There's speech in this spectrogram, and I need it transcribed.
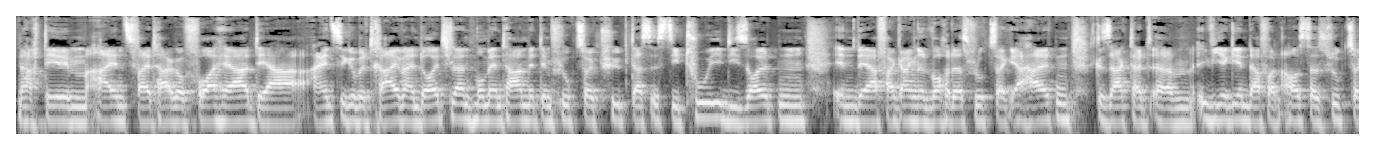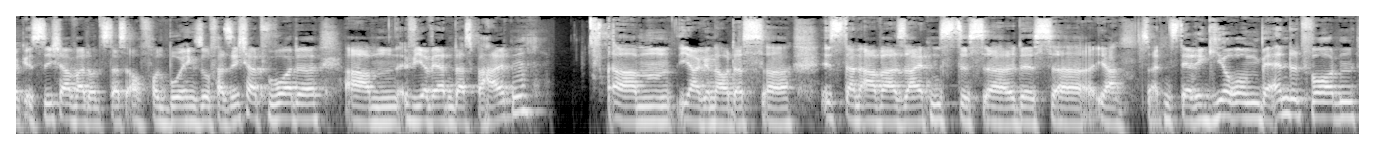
nachdem ein, zwei Tage vorher der einzige Betreiber in Deutschland momentan mit dem Flugzeugtyp, das ist die TUI, die sollten in der vergangenen Woche das Flugzeug erhalten, gesagt hat, ähm, wir gehen davon aus, das Flugzeug ist sicher, weil uns das auch von Boeing so versichert wurde. Ähm, wir werden das behalten. Ähm, ja, genau, das äh, ist dann aber seitens des, äh, des äh, ja, seitens der Regierung beendet worden.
